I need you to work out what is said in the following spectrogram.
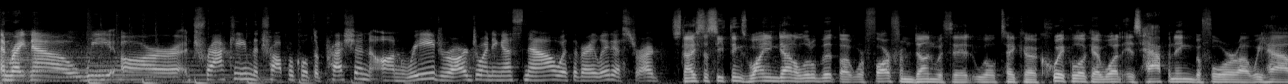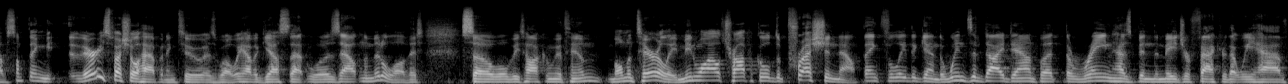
And right now, we are tracking the tropical depression Henri. Gerard joining us now with the very latest. Gerard. It's nice to see things winding down a little bit, but we're far from done with it. We'll take a quick look at what is happening before uh, we have something very special happening, too, as well. We have a guest that was out in the middle of it, so we'll be talking with him momentarily. Meanwhile, tropical depression now. Thankfully, again, the winds have died down, but the rain has been the major factor that we have,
